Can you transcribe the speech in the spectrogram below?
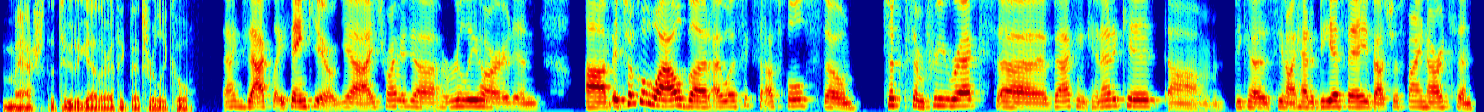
mash the two together. I think that's really cool. Exactly. Thank you. Yeah, I tried uh, really hard, and um, it took a while, but I was successful. So took some prereqs uh, back in Connecticut um, because you know I had a BFA, Bachelor of Fine Arts, and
